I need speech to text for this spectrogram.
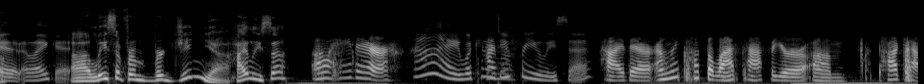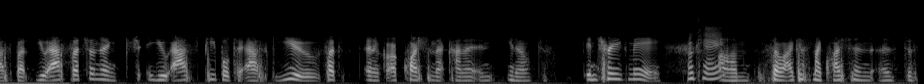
it. I like it. Uh, Lisa from Virginia. Hi, Lisa. Oh, hey there. Hi, what can I do for you, Lisa? Hi there. I only caught the last half of your um, podcast, but you asked such an you asked people to ask you such an, a question that kind of you know just intrigued me. Okay. Um, so I guess my question is just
